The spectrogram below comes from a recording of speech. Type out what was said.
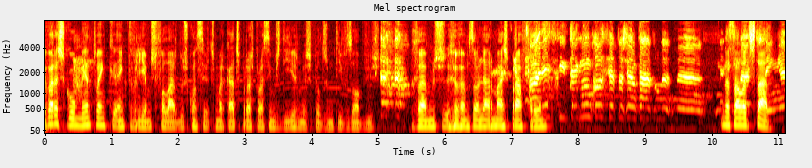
Agora chegou o momento em que, em que deveríamos falar dos concertos marcados para os próximos dias, mas pelos motivos óbvios, vamos, vamos olhar mais para a Olha, frente. sim, tenho um concerto agendado na, na, Na sala de estar. cozinha,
